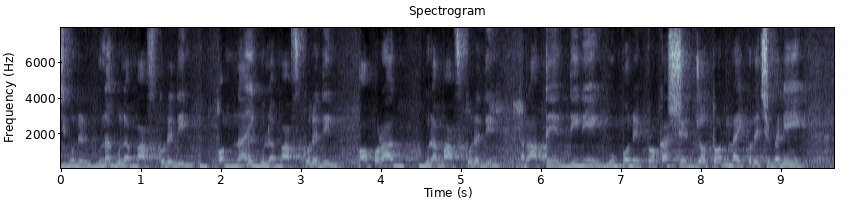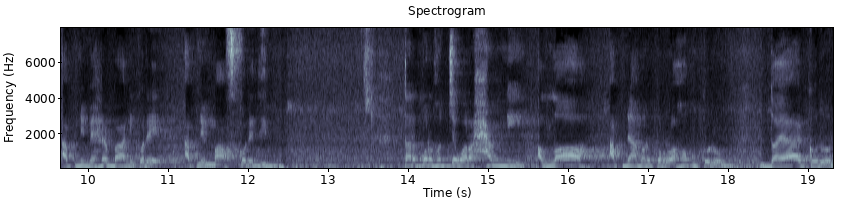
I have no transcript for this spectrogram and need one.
জীবনের গুণাগুলা মাফ করে দিন, অন্যায়গুলা মাফ করে দিন, অপরাধগুলা মাফ করে দিন। রাতে, দিনে, গোপনে, প্রকাশ্যে যত অন্যায় করেছে মালিক, আপনি মেহরবানি করে আপনি মাফ করে দিন। তারপর হচ্ছে ওর হামনি আল্লাহ, আপনি আমার উপর রহম করুন, দয়া করুন,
